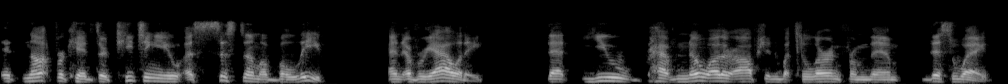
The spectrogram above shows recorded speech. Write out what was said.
it's not for kids. They're teaching you a system of belief and of reality that you have no other option but to learn from them this way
